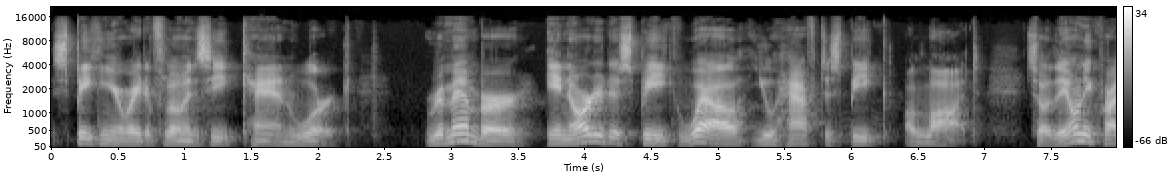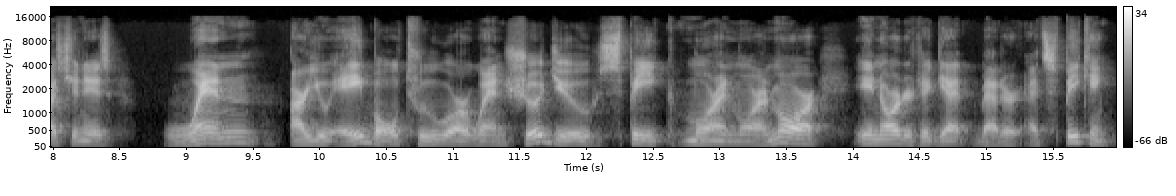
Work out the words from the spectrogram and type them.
speaking your way to fluency can work. Remember, in order to speak well, you have to speak a lot. So the only question is when are you able to, or when should you, speak more and more and more in order to get better at speaking?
